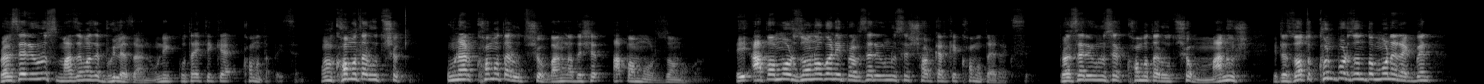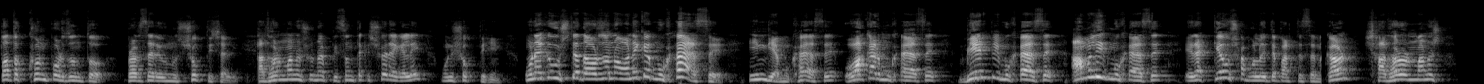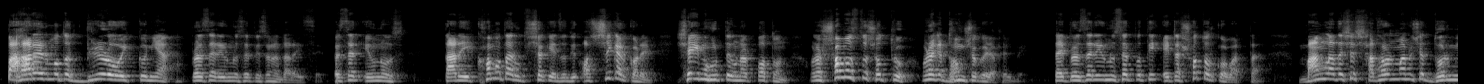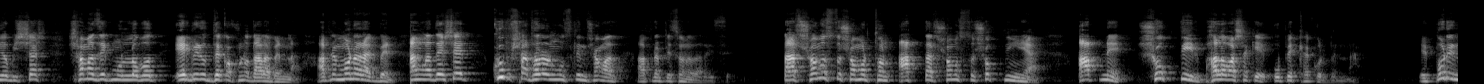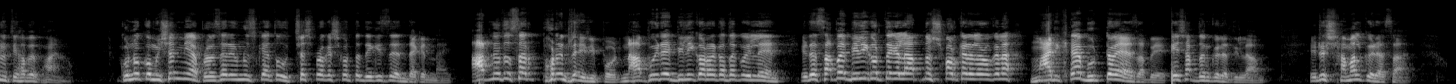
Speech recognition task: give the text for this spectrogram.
Professor Yunus মাঝে মাঝে ভুলে যান, উনি কোথায় থেকে ক্ষমতা পেয়েছেন। ওনার ক্ষমতার উৎস কি? উনার ক্ষমতার উৎস বাংলাদেশের আপামর জনগণ। এই আপামর জনগণই প্রফেসর ইউনুসের সরকারকে ক্ষমতায় রাখছে। প্রফেসর ইউনুসের ক্ষমতার উৎস মানুষ। এটা যতক্ষণ পর্যন্ত মনে রাখবেন, ততক্ষণ পর্যন্ত প্রফেসর ইউনুস শক্তিশালী। সাধারণ মানুষ উনার পিছন থেকে সরে গেলেই উনি শক্তিহীন। ওনাকে উঠতে দেওয়ার জন্য অনেকে মুখায় আছে। ইন্ডিয়া মুখায় আছে, ওয়াকার মুখায় আছে, বিএনপি মুখায় আছে আমলিগ মুখায় আছে। এরা কেউ সফল হইতে পারতেছে না। কারণ সাধারণ মানুষ পাহাড়ের মতো দৃঢ় ঐক্য নিয়ে প্রফেসর ইউনুসের পিছনে দাঁড়াইছে। প্রফেসর ইউনুস তার এই ক্ষমতার উৎসকে যদি অস্বীকার করেন, সেই মুহূর্তে ওনার পতন ওনার সমস্ত শত্রু ওনাকে ধ্বংস করে ফেলবে। তাই প্রফেসর ইউনুসের প্রতি এটা সতর্ক বার্তা বাংলাদেশের সাধারণ মানুষের ধর্মীয় বিশ্বাস, সামাজিক মূল্যবোধ, এর বিরুদ্ধে কখনো দাঁড়াবেন না। আপনি মনে রাখবেন, বাংলাদেশের খুব সাধারণ মুসলিম সমাজ আপনার পেছনে দাঁড়াইছে। তার সমস্ত সমর্থন, আত্মার সমস্ত শক্তি নিয়ে আপনি শক্তির ভালোবাসাকে উপেক্ষা করবেন না। এর পরিণতি হবে ভয়ানক। কোন কমিশন নিয়ে প্রফেসর ইউনুসকে এত উচ্ছ্বাস প্রকাশ করতে দেখেছেন, দেখেন নাই। আপনি তো স্যার পড়েন নাই রিপোর্ট না পড়ে বিলি করার কথা কইলেন। এটা সাপায় বিলি করতে গেলে আপনার সরকারের লোকেরা মার খেয়ে ভুট্টো হয়ে যাবে। এই সাবধান করে দিলাম। একটু সামাল কইরা, স্যার।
